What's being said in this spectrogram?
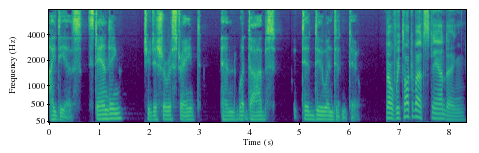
ideas standing, judicial restraint, and what Dobbs did do and didn't do. So, if we talk about standing,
